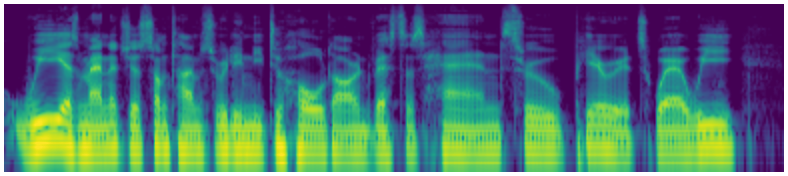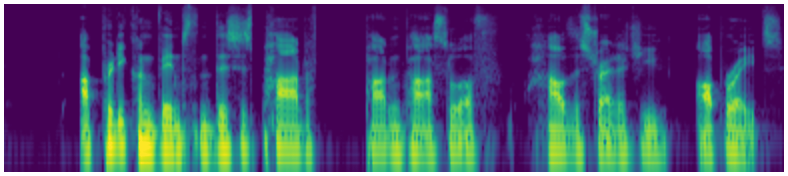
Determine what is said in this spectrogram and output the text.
we as managers sometimes really need to hold our investors' hand through periods where we are pretty convinced that this is part of part and parcel of how the strategy operates.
